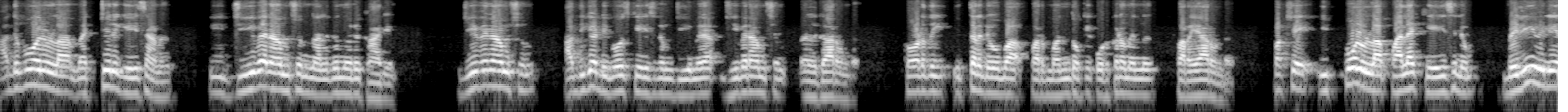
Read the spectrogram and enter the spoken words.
അതുപോലുള്ള മറ്റൊരു കേസാണ് ഈ ജീവനാംശം നൽകുന്ന ഒരു കാര്യം. ജീവനാംശം അധിക ഡിവോഴ്സ് കേസിലും ജീവന ജീവനാംശം നൽകാറുണ്ട്. കോടതി ഇത്ര രൂപ പെർ മന്ത് ഒക്കെ കൊടുക്കണമെന്ന് പറയാറുണ്ട്. പക്ഷേ ഇപ്പോഴുള്ള പല കേസിലും വലിയ വലിയ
